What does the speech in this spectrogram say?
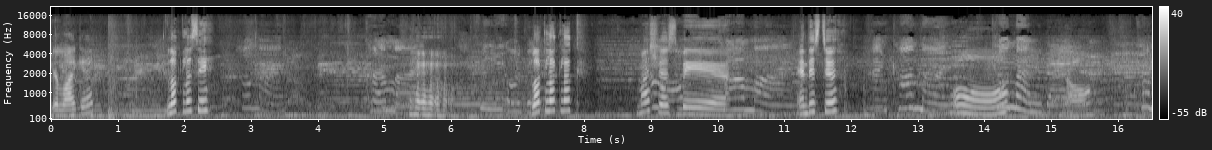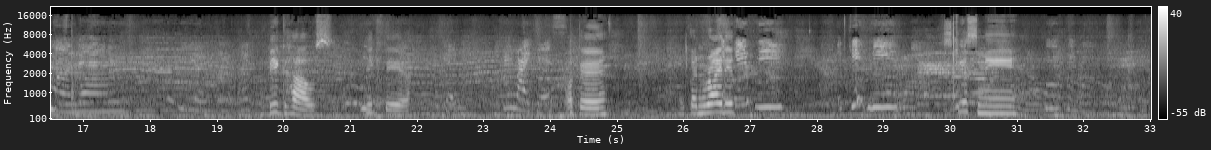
You like it? Look, Lucy. Come on. Come on. look, look, look. Mushroom bear. And this too? Come on. Oh. No. Big house. Big bear. Okay. I like it. Okay. You can ride it. Excuse me. Excuse me. Excuse me.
